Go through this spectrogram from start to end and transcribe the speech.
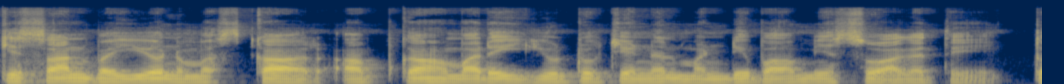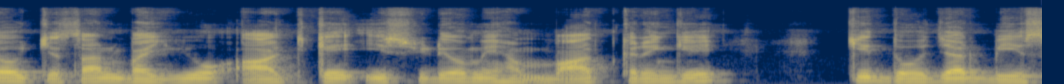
किसान भाइयों, नमस्कार। आपका हमारे यूट्यूब चैनल मंडी भाव में स्वागत है। तो किसान भाइयों, आज के इस वीडियो में हम बात करेंगे कि 2020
